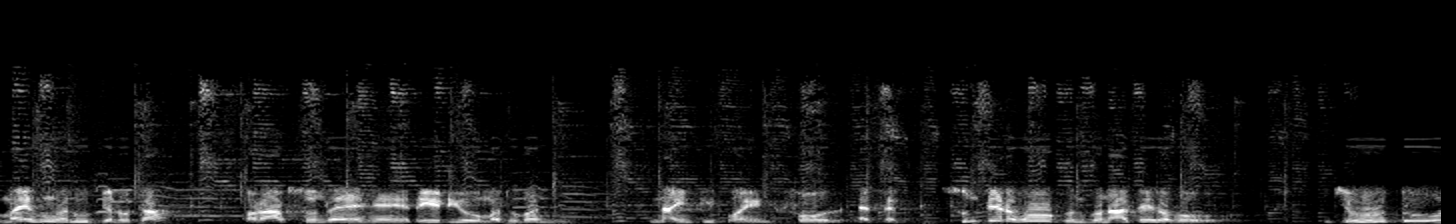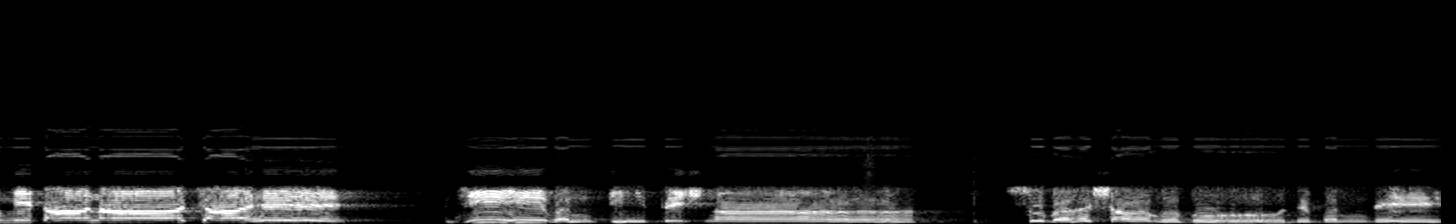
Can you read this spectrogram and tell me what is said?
मैं हूँ अनूप जलोटा, और आप सुन रहे हैं रेडियो मधुबन। 90.4 एफएम सुनते रहो, गुनगुनाते रहो। जो तू मिटाना चाहे, जीवन की तृष्णा। सुबह शाम बोल बंदे,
